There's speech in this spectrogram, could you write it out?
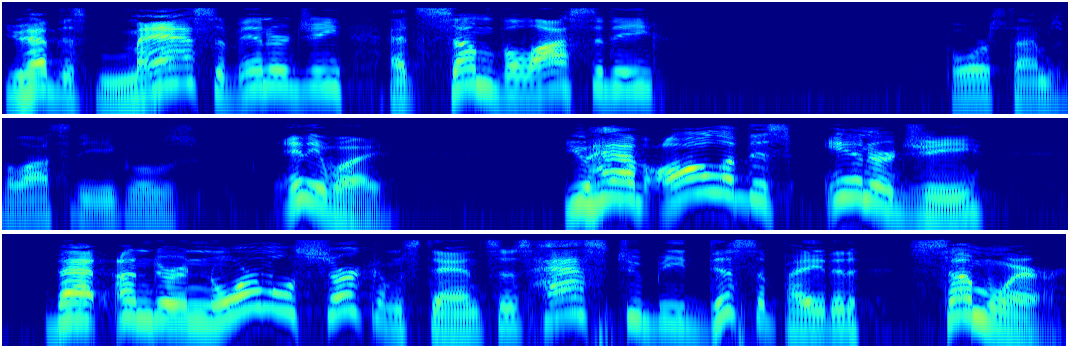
You have this mass of energy at some velocity. Force times velocity equals Anyway, you have all of this energy that under normal circumstances has to be dissipated somewhere.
